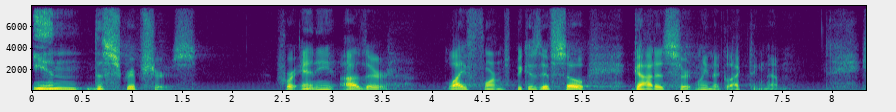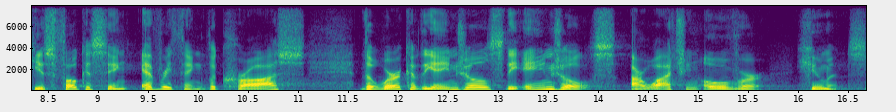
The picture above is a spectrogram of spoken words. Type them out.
in the scriptures for any other life forms, because if so, God is certainly neglecting them. He is focusing everything, the cross the work of the angels, the angels are watching over humans.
